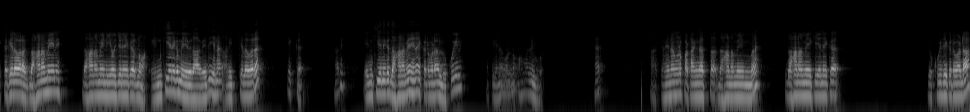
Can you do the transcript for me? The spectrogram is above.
එක කෙලවරක් දහනමේනේ. දහනමේ නියෝජනය කරනවා එන් කියන එක මේ වෙලාවේදී. එනම් අනිත් කෙලවර එක. හරි? එන් කියන එක දහනමය එන එකට වඩා ලොකුයින. අපි එන ඔන්න හොම ලිව්ව. හරි? එහෙනම් ඕන පටන්ගත්ත දහනමෙන්ම. දහනමය කියන එක ලොකුයි දෙකට වඩා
